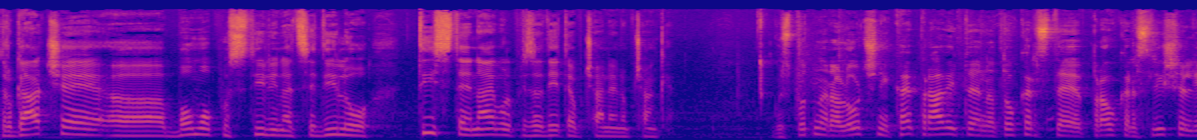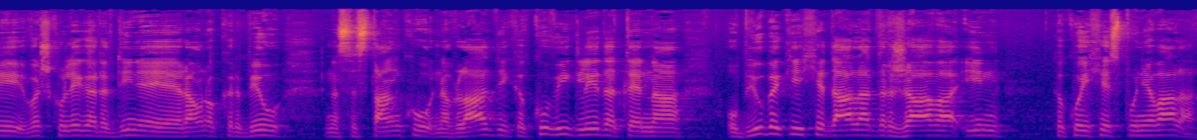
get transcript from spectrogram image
Drugače uh, bomo pustili na cedilu tiste najbolj prizadete občane in občanke. Gospod Naraločni, kaj pravite na to, kar ste pravkar slišali? Vaš kolega Radinje je ravno kar bil na sestanku na vladi. Kako vi gledate na obljube, ki jih je dala država in kako jih je izpolnjevala?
